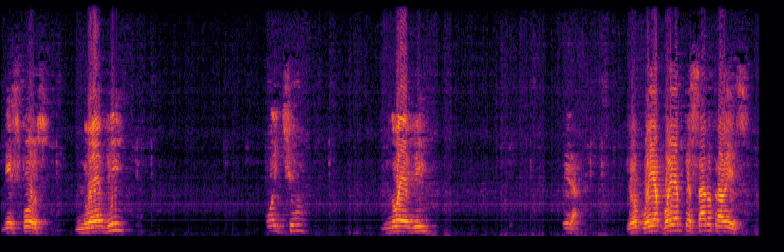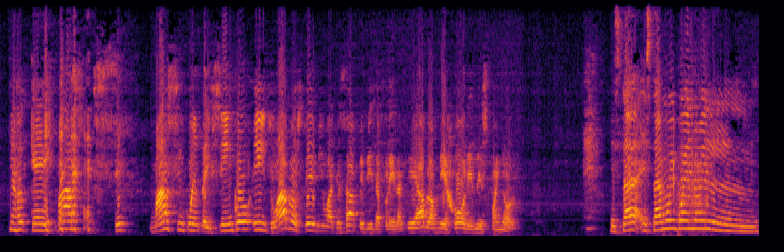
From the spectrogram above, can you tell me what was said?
después 9, 8, 9. Mira, yo voy a, voy a empezar otra vez. Ok. Más, más 55. Y tú habla usted mi WhatsApp, vida plena, que habla mejor en español. Está, está muy bueno el,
